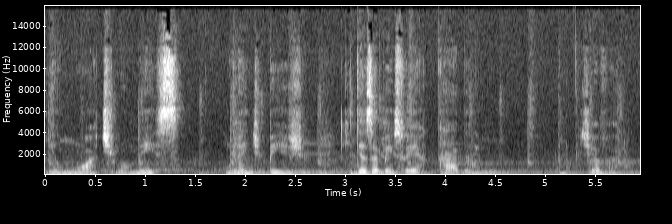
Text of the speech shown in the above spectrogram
e um ótimo mês Um grande beijo. Que Deus abençoe a cada um. Giovana.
